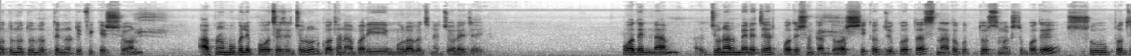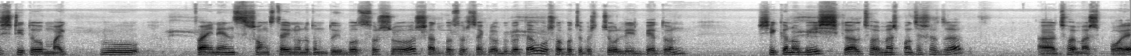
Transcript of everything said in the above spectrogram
নতুন নতুন তথ্যের নোটিফিকেশন আপনার মোবাইলে পৌঁছে যায়। চলুন কথা না বাড়িয়ে মূল আলোচনায় চলে যাই। পদের নাম, জোনাল ম্যানেজার, পদের সংখ্যা দশ শিক্ষক যোগ্যতা স্নাতকোত্তর সংশ্লিষ্ট পদে সুপ্রতিষ্ঠিত মাইক্রো ফাইন্যান্স সংস্থায় ন্যূনতম দুই বছর সহ সাত বছর চাকরি অভিজ্ঞতা ও সর্বোচ্চ বেশ চল্লিশ বেতন। শিক্ষানবিশ কাল ছয় মাস পঞ্চাশ হাজার, আর ছয় মাস পরে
